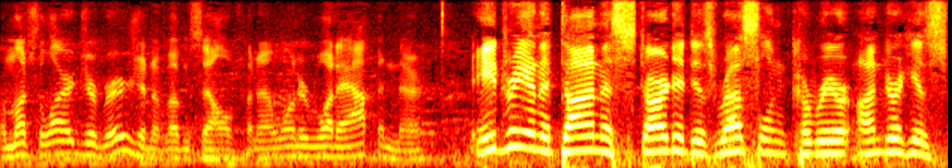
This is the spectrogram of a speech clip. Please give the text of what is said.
a much larger version of himself, and I wondered what happened there. Adrian Adonis started his wrestling career under his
